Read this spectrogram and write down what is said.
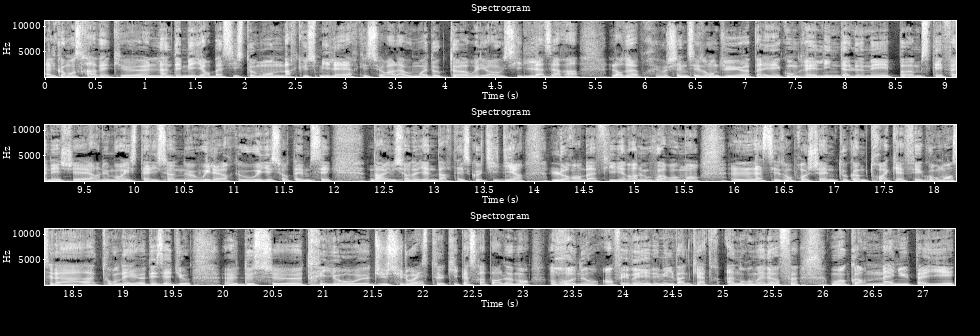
Elle commencera avec euh, l'un des meilleurs bassistes au monde, Marcus Miller, qui sera là au mois d'octobre. Il y aura aussi Lazara lors de la prochaine saison du euh, Palais des Congrès, Linda Lemay, Pomme, Stéphane Echer, l'humoriste Alison Wheeler que vous voyez sur TMC dans l'émission de Yann Barthès quotidien. Laurent Baffy viendra nous voir au La saison prochaine, tout comme trois cafés gourmands. C'est la tournée euh, des adieux de ce trio du Sud-Ouest qui passera par le Mans. Renault en février 2024, Anne Roumanoff ou encore Manu Paillet,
